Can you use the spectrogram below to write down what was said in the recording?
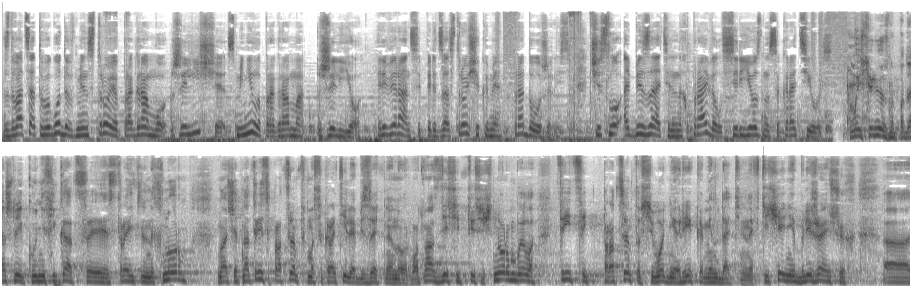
С 2020 года в Минстрое программу «Жилище» сменила программа «Жилье». Реверансы перед застройщиками продолжились. Число обязательных правил серьезно сократилось. Мы серьезно подошли к унификации строительных норм. Значит, на 30% мы сократили обязательные нормы. Вот у нас 10 тысяч норм было, 30% сегодня рекомендательные. В течение ближайших э,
